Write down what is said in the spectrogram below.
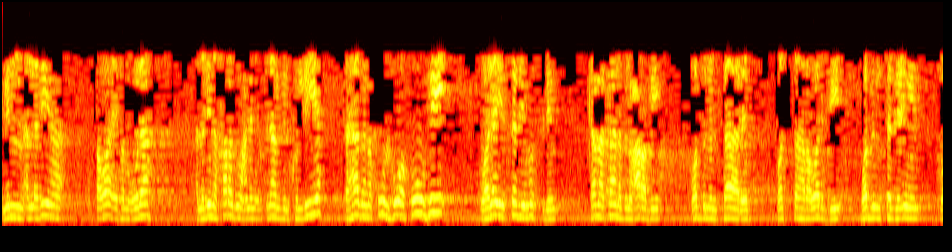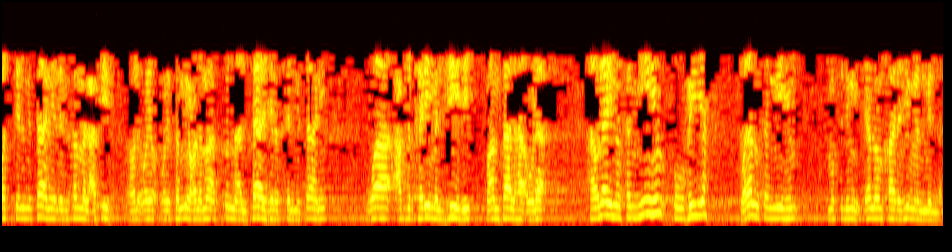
من الذين طوائف الغلاة الذين خرجوا عن الإسلام بالكلية فهذا نقول هو صوفي وليس بمسلم كما كان ابن عربي وابن الفارض والسهروردي وابن سبعين والتلمساني الذي يسمى العفيف ويسميه علماء السنة الفاجر التلمساني وعبد الكريم الجيلي وأمثال هؤلاء. هؤلاء نسميهم صوفية ولا نسميهم مسلمين لأنهم خارجين من الملة.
